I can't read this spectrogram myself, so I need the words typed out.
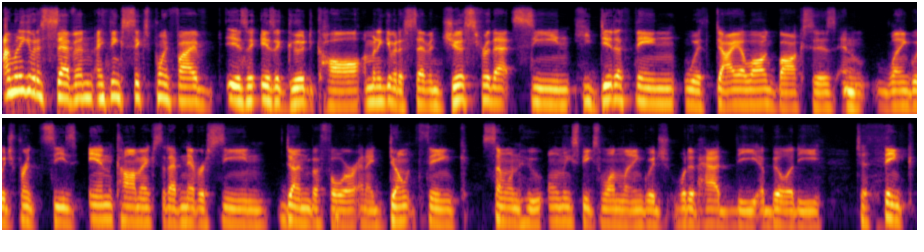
I'm gonna give it a seven. I think six point five is a, is a good call. I'm gonna give it a seven just for that scene. He did a thing with dialogue boxes and language parentheses in comics that I've never seen done before, and I don't think someone who only speaks one language would have had the ability to think,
